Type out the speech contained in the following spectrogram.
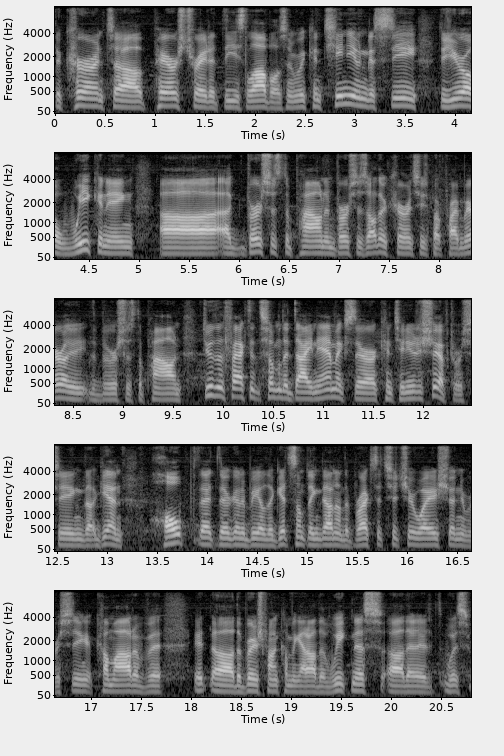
the current uh, pairs trade at these levels, and we're continuing to see the euro weakening uh, versus the pound and versus other currencies, but primarily versus the pound due to the fact that some of the dynamics there continue to shift. We're seeing the, again, hope that they're going to be able to get something done on the Brexit situation, and we're seeing it come out of it, it uh, the British pound coming out of the weakness uh, that it was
